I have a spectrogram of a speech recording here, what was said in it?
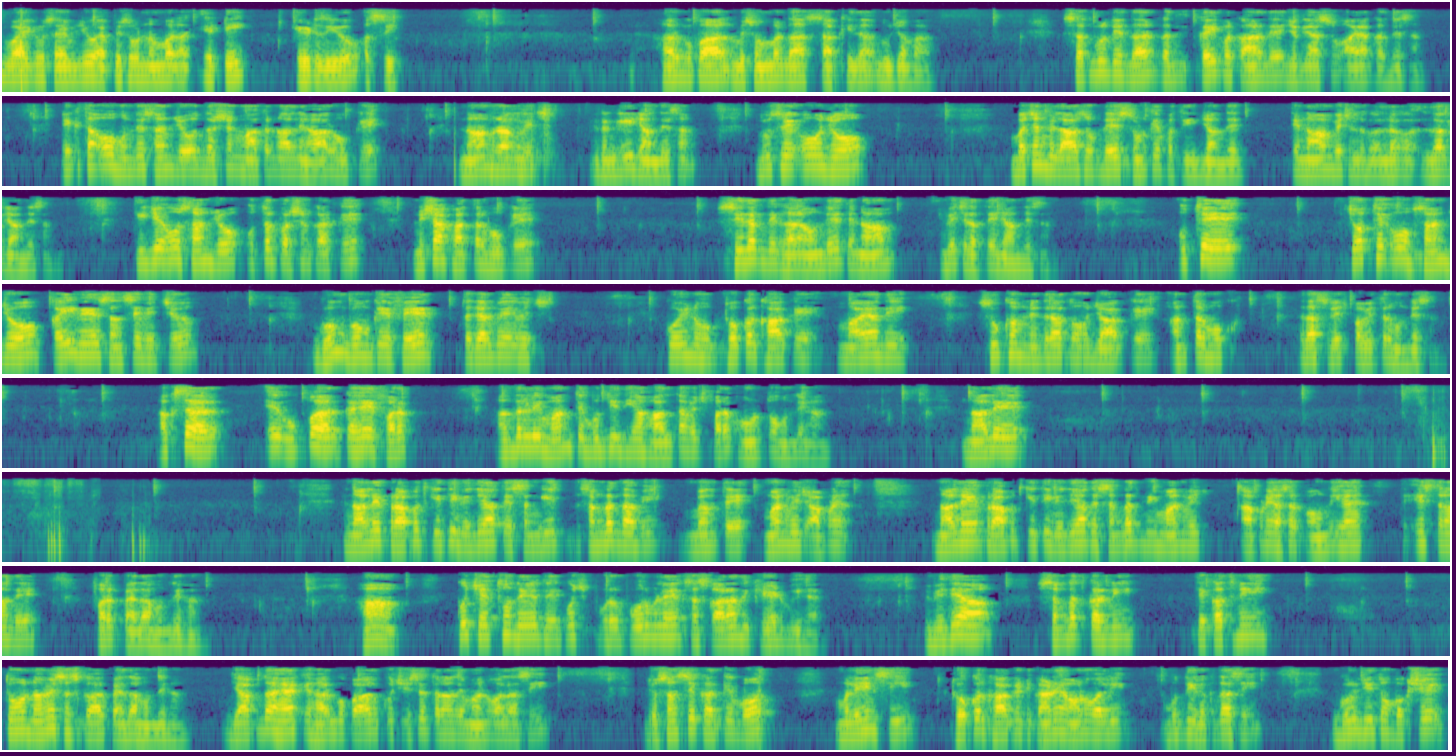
ਵਾਹਿਗੁਰੂ ਸਾਹਿਬ ਜੀਓ episode number 80 8080 Hargopal Bishambar Das ਸਾਖੀ ਦਾ ਦੂਜਾ ਭਾਗ। ਸਤਗੁਰ ਦੇ ਦਰ ਕਦ- ਕਈ ਪ੍ਰਕਾਰ ਦੇ ਜਗਿਆਸੂ ਆਇਆ ਕਰਦੇ ਸਨ। ਇੱਕ ਤਾਂ ਉਹ ਹੁੰਦੇ ਸਨ ਜੋ ਦਰਸ਼ਨ ਮਾਤਰ ਨਾਲ ਨਿਹਾਲ ਹੋ ਕੇ ਨਾਮ ਰੰਗ ਵਿੱਚ ਰੰਗੀ ਜਾਂਦੇ ਸਨ। ਦੂਸਰੇ ਉਹ ਜੋ ਬਚਨ ਵਿਲਾਸ ਉਪਦੇਸ਼ ਸੁਣ ਕੇ ਪਤੀਤ ਜਾਂਦੇ ਤੇ ਨਾਮ ਵਿੱਚ ਲਗ- ਲਗ, ਲੱਗ ਜਾਂਦੇ ਸਨ। ਤੀਜੇ ਉਹ ਸਨ ਜੋ ਉੱਤਰ ਪ੍ਰਸ਼ਨ ਕਰਕੇ ਨਿਸ਼ਾ ਖਾਤਰ ਹੋ ਕੇ ਸਿਦਕ ਦੇ ਘਰ ਆਉਂਦੇ ਤੇ ਨਾਮ ਵਿੱਚ ਰਤੇ ਜਾਂਦੇ ਸਨ। ਉੱਥੇ ਚੌਥੇ ਉਹ ਸਨ ਜੋ ਕਈ ਵੇਰ ਸੰਸੇ ਵਿੱਚ ਘੁੰਮ ਘੁੰਮ ਕੇ ਫੇਰ ਤਜਰਬੇ ਵਿੱਚ ਕੋਈ ਨੂੰ ਠੋਕਰ ਖਾ ਕੇ ਮਾਇਆ ਦੀ ਸੂਖਮ ਨਿੰਦਰਾ ਤੋਂ ਜਾਗ ਕੇ ਅੰਤਰਮੁਖ ਰਸ ਵਿੱਚ ਪਵਿੱਤਰ ਹੁੰਦੇ ਸਨ। ਅਕਸਰ ਇਹ ਉੱਪਰ ਕਹੇ ਫ਼ਰਕ, ਅੰਦਰਲੀ ਮਨ ਤੇ ਬੁੱਧੀ ਦੀਆਂ ਹਾਲਤਾਂ ਵਿੱਚ ਫ਼ਰਕ ਹੋਣ ਤੋਂ ਹੁੰਦੇ ਹਨ। ਨਾਲੇ ਨਾਲੇ ਪ੍ਰਾਪਤ ਕੀਤੀ ਵਿਦਿਆ ਤੇ ਸੰਗੀਤ, ਸੰਗਤ ਦਾ ਵੀ ਮਨ ਤੇ ਮਨ ਵਿੱਚ ਆਪਣੇ, ਨਾਲੇ ਪ੍ਰਾਪਤ ਕੀਤੀ ਵਿਦਿਆ ਤੇ ਸੰਗਤ ਵੀ ਮਨ ਵਿੱਚ ਆਪਣੇ ਅਸਰ ਪਾਉਂਦੀ ਹੈ ਤੇ ਇਸ ਤਰ੍ਹਾਂ ਦੇ ਫ਼ਰਕ ਪੈਦਾ ਹੁੰਦੇ ਹਨ। ਹਾਂ ਕੁਝ ਇਥੋਂ ਦੇ ਤੇ ਕੁਝ ਪੂਰਬਲੇ ਸੰਸਕਾਰਾਂ ਦੀ ਖੇਡ ਵੀ ਹੈ। ਵਿਦਿਆ, ਸੰਗਤ ਕਰਨੀ ਤੇ ਕਥਨੀ ਤੋਂ ਨਵੇਂ ਸੰਸਕਾਰ ਪੈਦਾ ਹੁੰਦੇ ਹਨ। ਜਾਪਦਾ ਹੈ ਕਿ ਹਰ ਗੋਪਾਲ ਕੁਝ ਇਸੇ ਤਰ੍ਹਾਂ ਦੇ ਮਨ ਵਾਲਾ ਸੀ, ਜੋ ਸੰਸੇ ਕਰਕੇ ਬਹੁਤ ਮਲੀਨ ਸੀ, ਠੋਕਰ ਖਾ ਕੇ ਟਿਕਾਣੇ ਆਉਣ ਵਾਲੀ ਬੁੱਧੀ ਰੱਖਦਾ ਸੀ। ਗੁਰੂ ਜੀ ਤੋਂ ਬਖਸ਼ੇ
